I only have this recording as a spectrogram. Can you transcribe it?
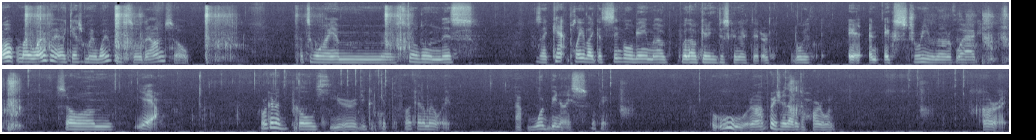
Well, my Wi-Fi, I guess my Wi-Fi is still down, so that's why I'm uh, still doing this. Because I can't play like a single game without, without getting disconnected or with a, an extreme amount of lag. So, um, yeah. We're gonna go here. If you could get the fuck out of my way. That would be nice. Okay. Ooh, no, I'm pretty sure that was a hard one. Alright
